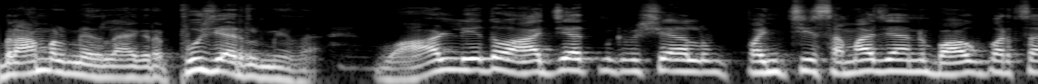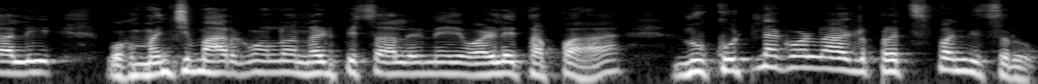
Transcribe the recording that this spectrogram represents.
బ్రాహ్మణుల మీద లాగారు? పూజారుల మీద. వాళ్ళు ఏదో ఆధ్యాత్మిక విషయాలు పంచి సమాజాన్ని బాగుపరచాలి ఒక మంచి మార్గంలో నడిపించాలనే వాళ్ళే తప్ప నువ్వు కొట్టినా కూడా వాళ్ళు ప్రతిస్పందించరు.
